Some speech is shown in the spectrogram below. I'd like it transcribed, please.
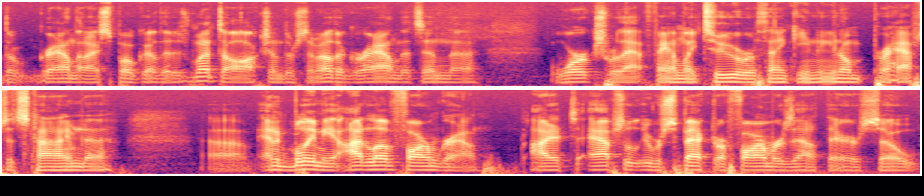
the ground that I spoke of that has went to auction. There's some other ground that's in the works where that family too are thinking, you know, perhaps it's time to. Uh, and believe me, I love farm ground. I absolutely respect our farmers out there. So,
